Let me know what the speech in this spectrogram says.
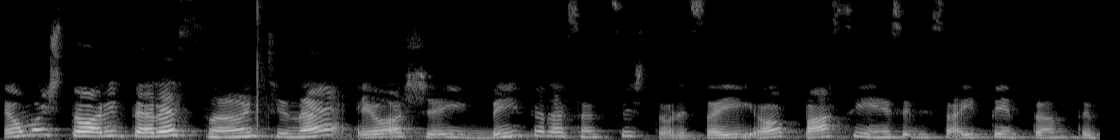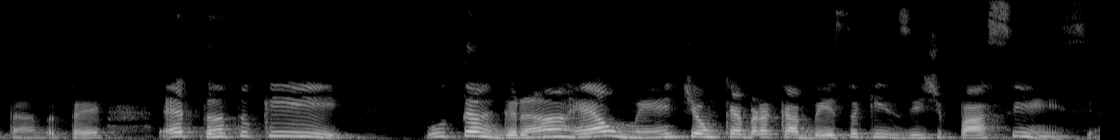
é uma história interessante, né? Eu achei bem interessante essa história. Isso aí, ó, paciência de sair tentando, tentando até. É tanto que o tangram realmente é um quebra-cabeça que exige paciência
